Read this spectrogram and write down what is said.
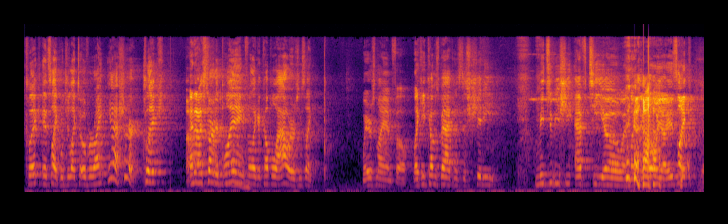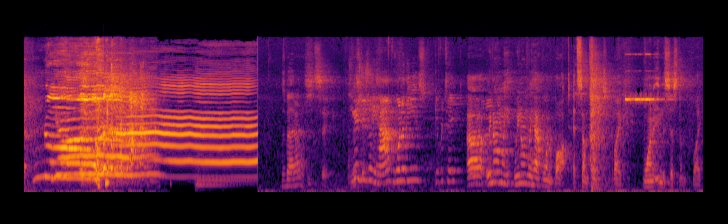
Click. It's like, would you like to overwrite? Yeah, sure. Click. And then I started playing for like a couple hours. He's like, where's my info? Like he comes back and it's this shitty Mitsubishi FTO and like Nagoya. He's like, no. It's badass. Sick. Do you guys usually have one of these, give or take? Uh, we normally we normally have one bought at some point, like one in the system, like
